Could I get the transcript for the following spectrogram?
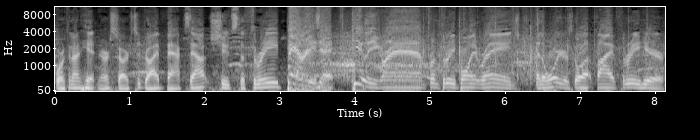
Working on Hittner, starts to drive, backs out, shoots the three, buries it. Keely Graham from three point range. And the Warriors go up 5 3 here.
